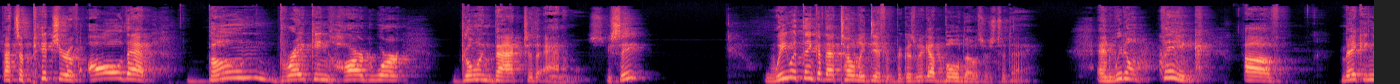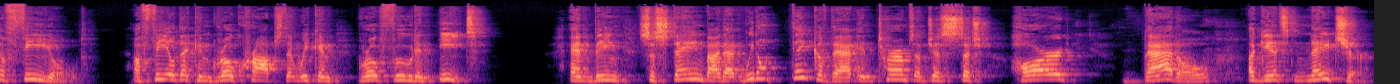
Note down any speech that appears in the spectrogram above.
That's a picture of all that bone breaking hard work going back to the animals. You see? We would think of that totally different because we got bulldozers today. And we don't think of making a field, a field that can grow crops that we can grow food and eat and being sustained by that. We don't think of that in terms of just such hard battle against nature,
